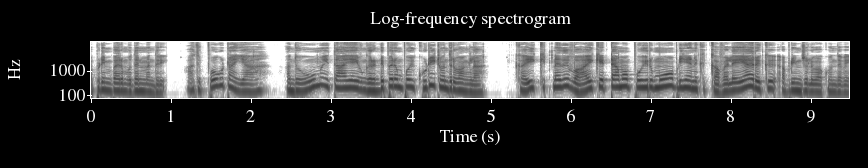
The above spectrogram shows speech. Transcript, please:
அப்படிம்பாரு முதன் மந்திரி. அது போகட்டும் ஐயா அந்த ஊமை தாயை இவங்க ரெண்டு பேரும் போய் கூட்டிட்டு வந்துருவாங்களா? கை கிட்டினது வாய் கெட்டாம போயிருமோ அப்படின்னு எனக்கு கவலையா இருக்கு அப்படின்னு சொல்லுவா குந்தவை.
